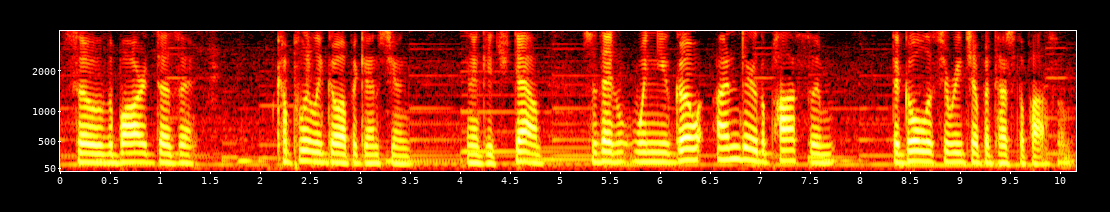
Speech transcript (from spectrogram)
so the bar doesn't completely go up against you and you know get you down. So then when you go under the possum, the goal is to reach up and touch the possum.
